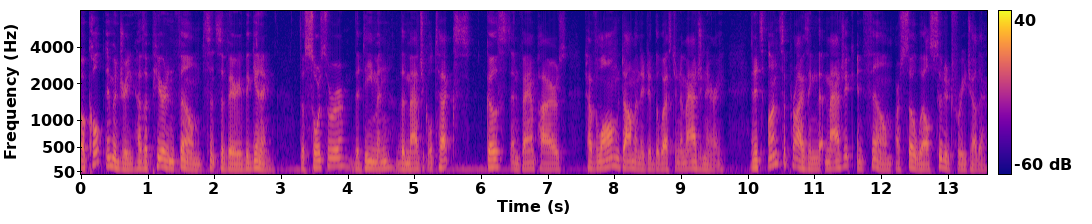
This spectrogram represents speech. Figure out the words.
Occult imagery has appeared in film since the very beginning. The sorcerer, the demon, the magical texts, ghosts, and vampires have long dominated the Western imaginary, and it's unsurprising that magic and film are so well suited for each other.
